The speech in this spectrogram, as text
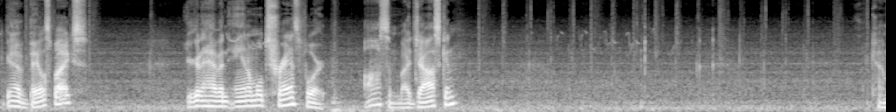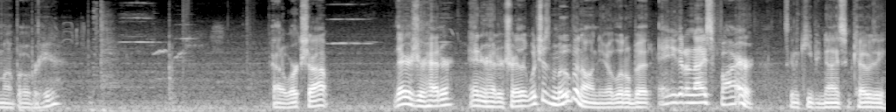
You're going to have bale spikes. You're going to have an animal transport. Awesome. By Joskin. Come up over here. Got a workshop. There's your header and your header trailer, which is moving on you a little bit. And you got a nice fire. It's going to keep you nice and cozy.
